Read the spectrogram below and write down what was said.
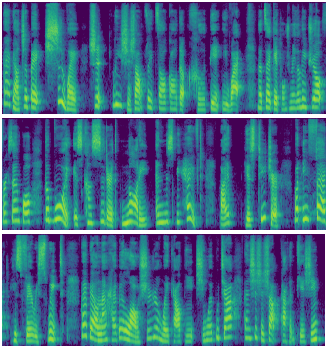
代表这被视为。是历史上最糟糕的核电意外。那再给同学们一个例句哦。For example, the boy is considered naughty and misbehaved by his teacher. But in fact, he's very sweet. 代表男孩被老师认为调皮，行为不佳，但事实上他很贴心。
